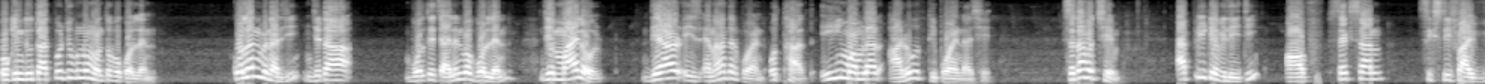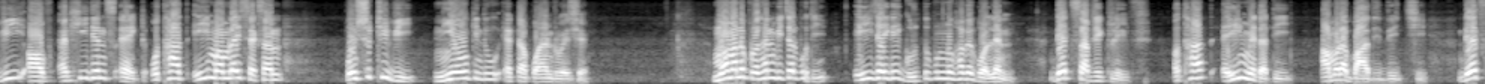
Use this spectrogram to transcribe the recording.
ও কিন্তু তাৎপর্যপূর্ণ মন্তব্য করলেন। কল্যাণ ব্যানার্জি যেটা বলতে চাইলেন বা বললেন যে my lord there is another point অর্থাৎ এই মামলার আরও একটি পয়েন্ট আছে। সেটা হচ্ছে applicability of section sixty five V of evidence act অর্থাৎ এই মামলায় সেকশন পঁয়ষট্টি ভি নিয়েও কিন্তু একটা পয়েন্ট রয়েছে। মহামান্য প্রধান বিচারপতি এই জায়গায় গুরুত্বপূর্ণভাবে বললেন দ্যাট সাবজেক্ট লিভ অর্থাৎ এই মেটাটি আমরা বাদ দিচ্ছি। দ্যাটস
